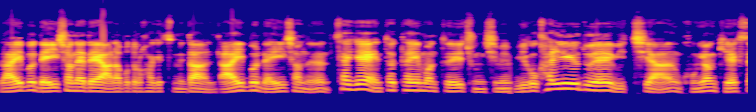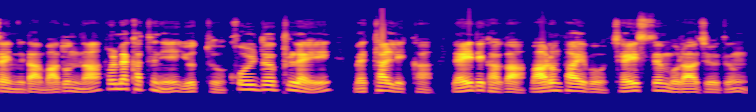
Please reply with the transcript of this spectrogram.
Live Nation에 대해 알아보도록 하겠습니다. Live Nation은 세계 엔터테인먼트의 중심인 미국 할리우드에 위치한 공연 기획사입니다. 마돈나, 폴 맥카트니, U2, Coldplay, Metallica, 레이디 가가, Maroon 5, 제이슨 므라즈 등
